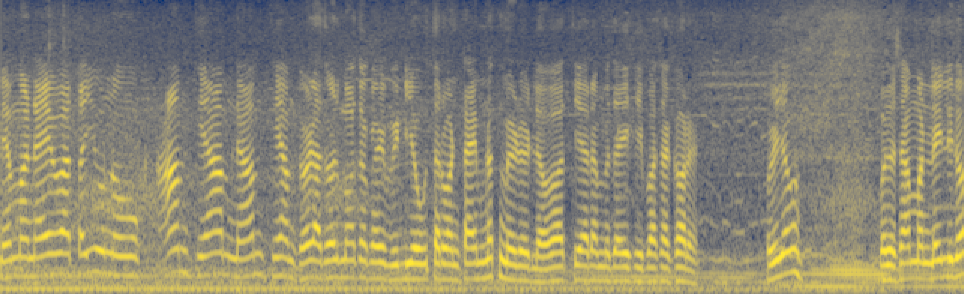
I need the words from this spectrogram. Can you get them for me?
મહેમાન આવ્યા થયું ને હું આમથી આમ ને આમથી આમ દોડા દોડમાં તો કઈ વીડિયો ઉતારવાનો ટાઈમ નથી મળ્યો, એટલે હવે અત્યારે અમે જઈએ છીએ પાછા ઘરે. હોઈ જાવ બધો સામાન લઈ લીધો.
